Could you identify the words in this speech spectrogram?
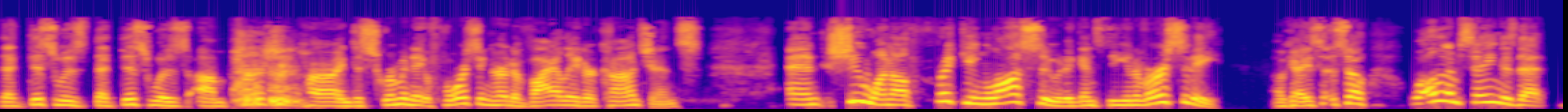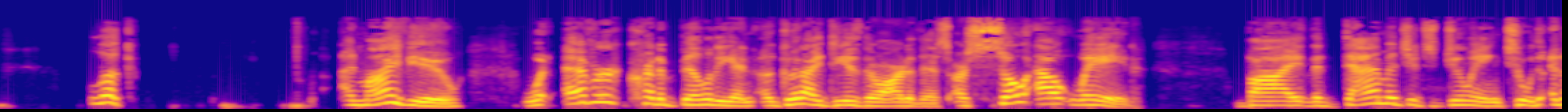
that this was that this was um, punishing her and discriminate, forcing her to violate her conscience, and she won a freaking lawsuit against the university. Okay, so, so well, all that I'm saying is that, look, in my view, whatever credibility and good ideas there are to this are so outweighed by the damage it's doing to an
